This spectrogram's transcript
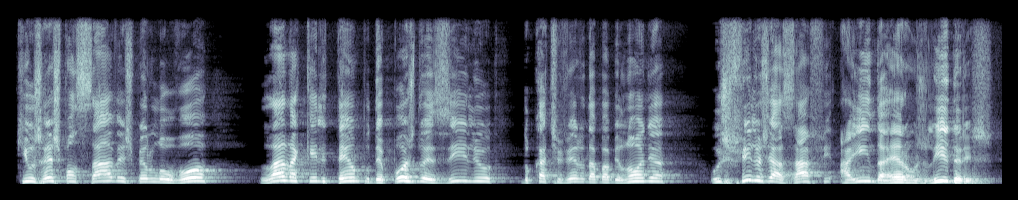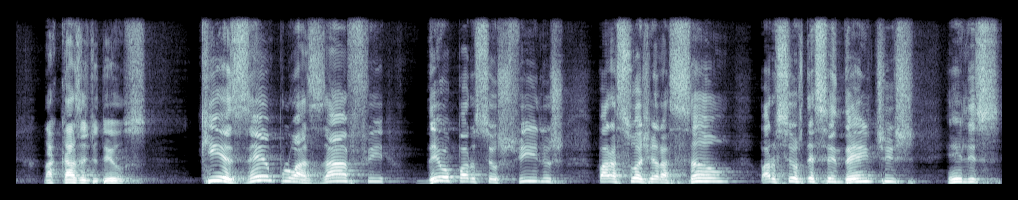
que os responsáveis pelo louvor, lá naquele tempo, depois do exílio, do cativeiro da Babilônia, os filhos de Asaf ainda eram os líderes na casa de Deus. Que exemplo Asaf deu para os seus filhos, para a sua geração, para os seus descendentes. Eles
